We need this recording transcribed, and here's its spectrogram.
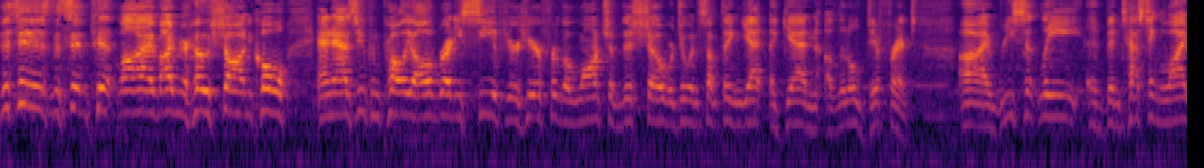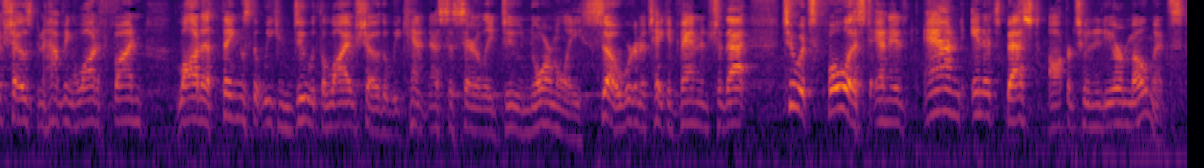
This is the Sim Pit Live. I'm your host, Shaun Cole, and as you can probably already see if you're here for the launch of this show, we're doing something yet again a little different. Uh, I recently have been testing live shows, been having a lot of fun a lot of things that we can do with the live show that we can't necessarily do normally. So we're going to take advantage of that to its fullest and it, and in its best opportunity or moments.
